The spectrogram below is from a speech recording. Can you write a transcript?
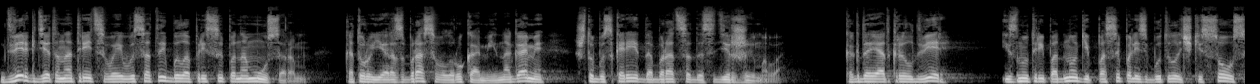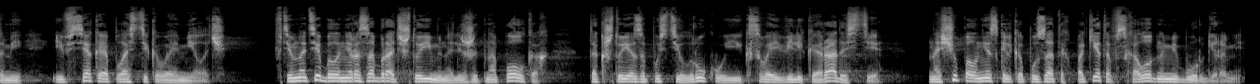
Дверь где-то на треть своей высоты была присыпана мусором, который я разбрасывал руками и ногами, чтобы скорее добраться до содержимого. Когда я открыл дверь, Изнутри под ноги посыпались бутылочки с соусами и всякая пластиковая мелочь. В темноте было не разобрать, что именно лежит на полках, так что я запустил руку и, к своей великой радости, нащупал несколько пузатых пакетов с холодными бургерами.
